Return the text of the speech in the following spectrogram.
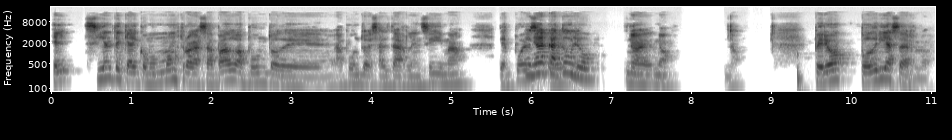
él siente que hay como un monstruo agazapado a punto de, a punto de saltarle encima. Después, y no es eh, Cthulhu. no, eh, no, no. Pero podría serlo.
